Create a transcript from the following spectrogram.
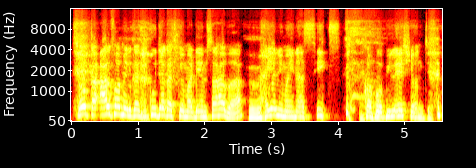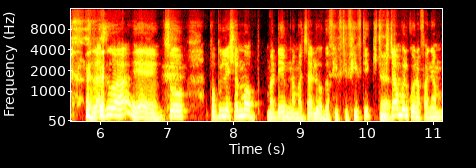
so ka alpha male kakikuja kachukue madem saba hiyo ni minus 6 kwa population lazima yeah. so population mob madem na machali waga 50-50 kitu Yeah. kitambo ilikuwa inafanya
